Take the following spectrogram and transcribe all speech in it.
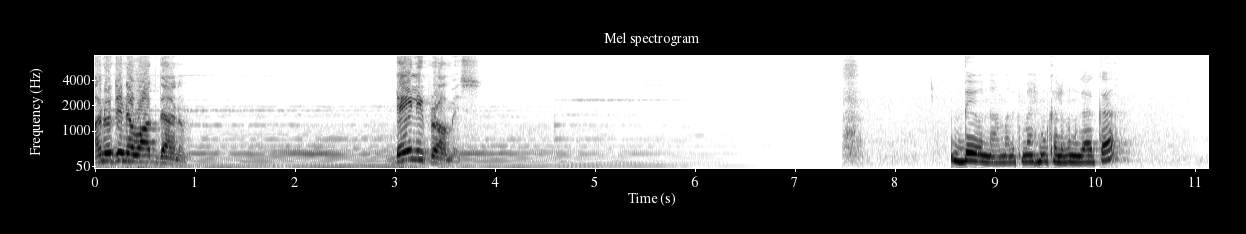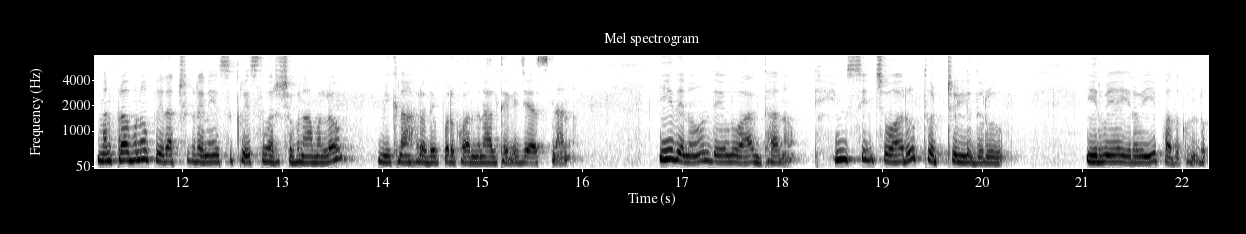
అనుదిన వాగ్దానం. డైలీ ప్రామిస్ దేవుని నామానికి మహిమ కలుగును గాక. మన ప్రభును ప్రిరక్షకుడైన యేసుక్రీస్తు వారి శుభనామంలో మీకు నా హృదయపూర్వక వందనాలు తెలియజేస్తున్నాను. ఈ దినం దేవుని వాగ్దానం హింసించువారు తొట్టిల్లుదురు. ఇరవై ఇరవై పదకొండు.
